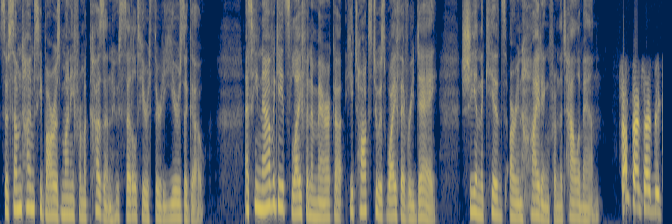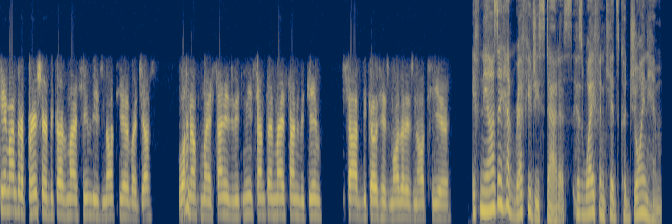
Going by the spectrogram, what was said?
so sometimes he borrows money from a cousin who settled here 30 years ago. As he navigates life in America, he talks to his wife every day. She and the kids are in hiding from the Taliban. Sometimes I became under pressure because my family is not here, but just one of my son is with me. Sometimes my son became sad because his mother is not here. If Niaze had refugee status, his wife and kids could join him,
